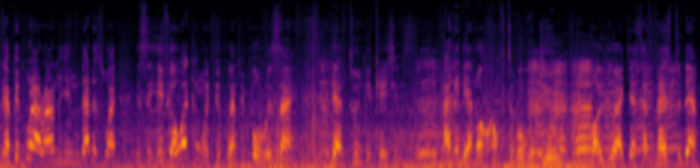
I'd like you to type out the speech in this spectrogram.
there are people around him. That is why, you see, if you're working with people and people resign, there are two indications. Mm-hmm. Either they are not comfortable with you or you are just a mess to them.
